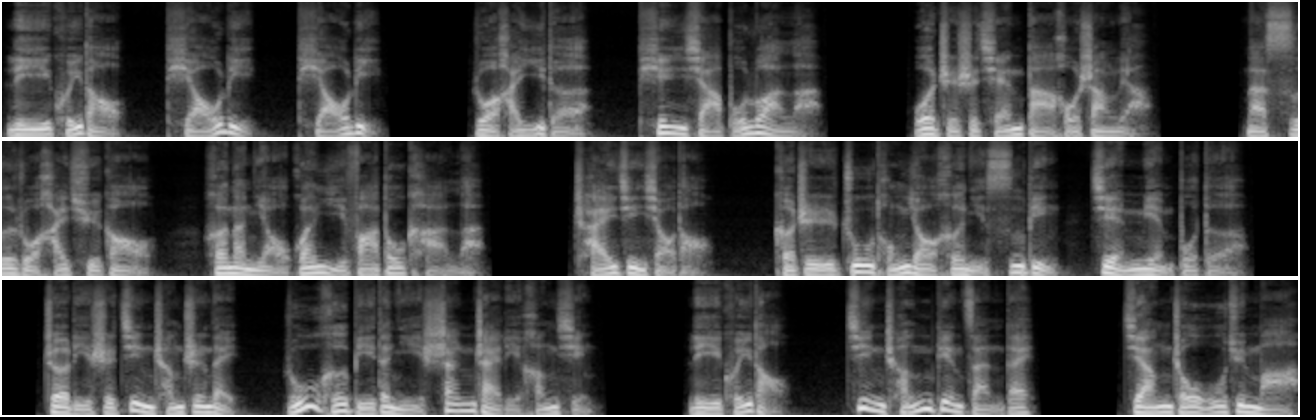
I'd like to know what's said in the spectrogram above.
李逵道：“条例，条例，若还依得，天下不乱了。我只是前打后商量，那厮若还去告，和那鸟官一发都砍了。”柴进笑道：“可知朱仝要和你私并，见面不得。这里是晋城之内，如何比得你山寨里横行？”李逵道。进城便怎的？江州无军马，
